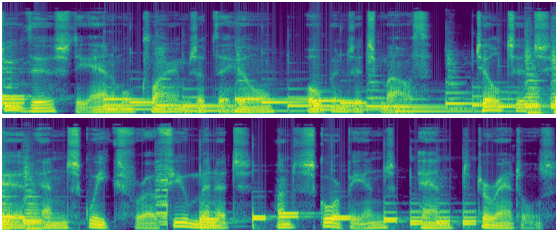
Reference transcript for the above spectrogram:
do this, the animal climbs up the hill, opens its mouth, tilts its head, and squeaks for a few minutes on scorpions and tarantulas.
